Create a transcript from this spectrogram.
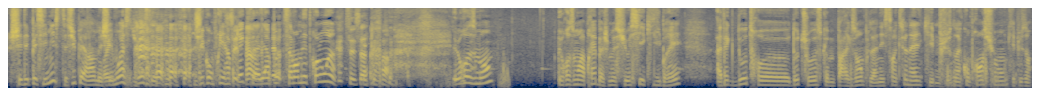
chez des pessimistes, c'est super, hein, mais chez moi, si tu veux, j'ai compris après que ça allait un peu, ça m'emmenait trop loin. C'est ça. Heureusement, heureusement après, bah, je me suis aussi équilibré avec d'autres euh, d'autres choses, comme par exemple l'analyse transactionnelle, qui est plus Mhm. dans la compréhension, qui est plus dans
